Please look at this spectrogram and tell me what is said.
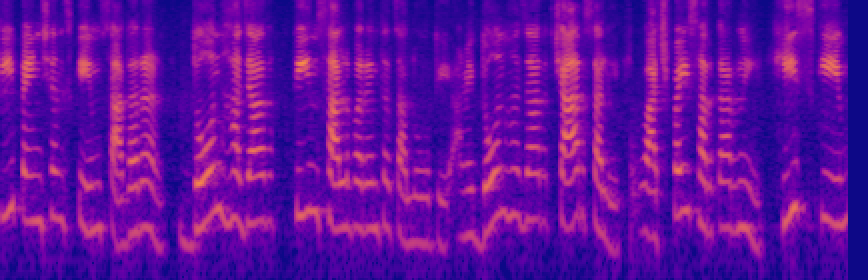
ती पेन्शन स्कीम साधारण दोन हजार तीन सालपर्यंत चालू होती आणि दोन हजार चार साली वाजपेयी सरकारने ही स्कीम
